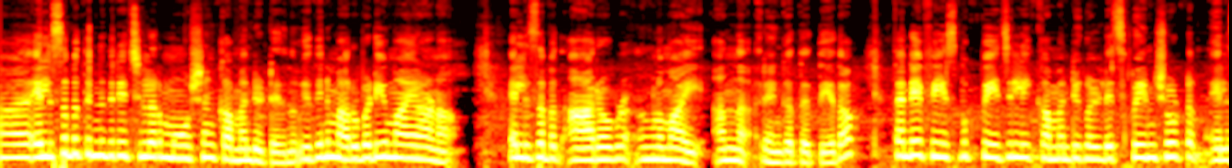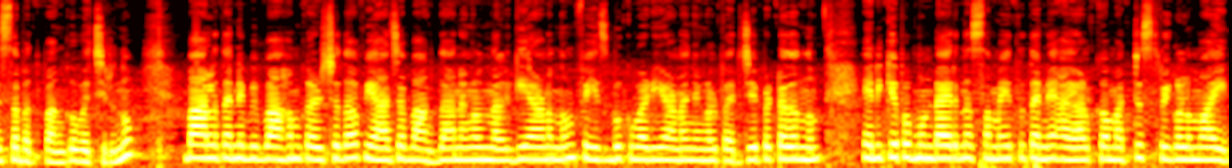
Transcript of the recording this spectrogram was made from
എലിസബത്തിനെതിരെ ചിലർ മോശം കമന്റ് ഇട്ടിരുന്നു. ഇതിന് മറുപടിയുമായാണ് എലിസബത്ത് ആരോപണങ്ങളുമായി അന്ന് രംഗത്തെത്തിയത്. തന്റെ ഫേസ്ബുക്ക് പേജിൽ ഈ കമന്റുകളുടെ സ്ക്രീൻഷോട്ടും എലിസബത്ത് പങ്കുവച്ചിരുന്നു. ബാല തന്നെ വിവാഹം കഴിച്ചത് വ്യാജ വാഗ്ദാനങ്ങൾ നൽകിയാണെന്നും ഫേസ്ബുക്ക് വഴിയാണ് ഞങ്ങൾ പരിചയപ്പെട്ടതെന്നും എനിക്കൊപ്പം ഉണ്ടായിരുന്ന സമയത്ത് തന്നെ അയാൾക്ക് മറ്റ് സ്ത്രീകളുമായി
